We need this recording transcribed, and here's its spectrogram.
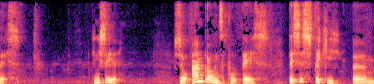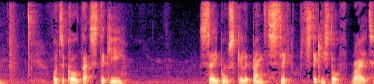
this. Can you see it? So I'm going to put this, this is sticky, um, what's it called? That sticky sable skillet bank stick, sticky stuff, right?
